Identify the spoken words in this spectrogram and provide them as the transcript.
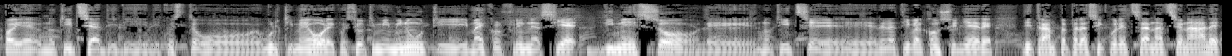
poi è notizia di, di, di queste ultime ore, questi ultimi minuti. Michael Flynn si è dimesso, le notizie eh, relative al consigliere di Trump per la sicurezza nazionale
